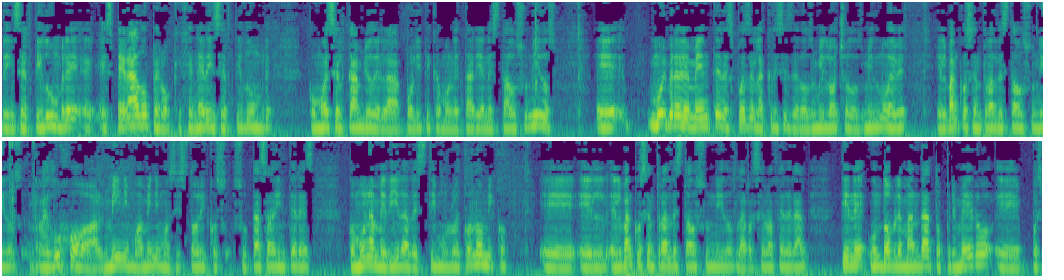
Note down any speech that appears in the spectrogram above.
incertidumbre esperado, pero que genera incertidumbre como es el cambio de la política monetaria en Estados Unidos. Eh, muy brevemente, después de la crisis de 2008-2009, el Banco Central de Estados Unidos redujo al mínimo, a mínimos históricos, su tasa de interés como una medida de estímulo económico. Eh, el, Banco Central de Estados Unidos, la Reserva Federal, tiene un doble mandato. Primero, eh, pues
